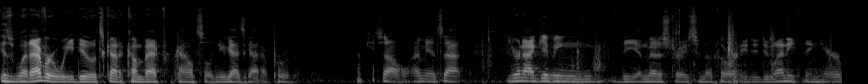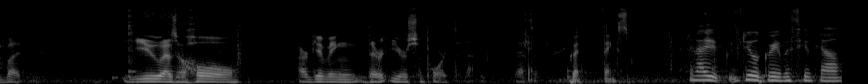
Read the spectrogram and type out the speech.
is whatever we do, it's got to come back for council, and you guys got to approve it. Okay. So, I mean, it's not, you're not giving the administration authority to do anything here, but you as a whole are giving their, your support to them. That's it. Good, thanks. And I do agree with you, Gal,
